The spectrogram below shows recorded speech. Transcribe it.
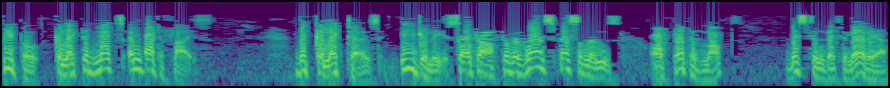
people collected moths and butterflies. The collectors eagerly sought after the rare specimens of peppered moths, Biston betularia,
